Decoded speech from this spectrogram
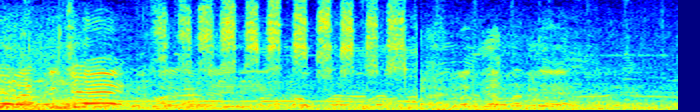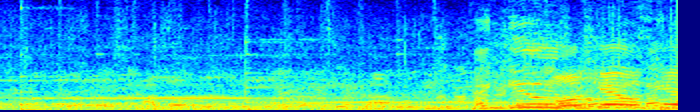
बाकीचे बाकीचे थँक्यू ओके ओके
